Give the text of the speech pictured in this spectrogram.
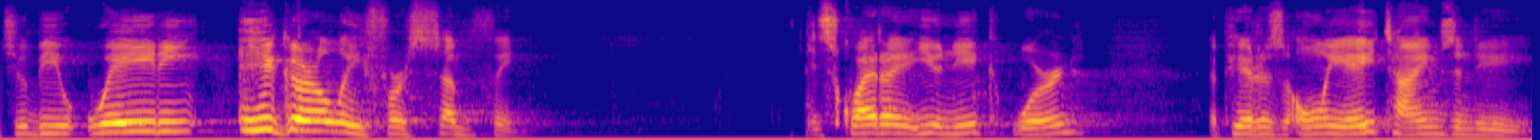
to be waiting eagerly for something. It's quite a unique word. Appears only eight times in the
